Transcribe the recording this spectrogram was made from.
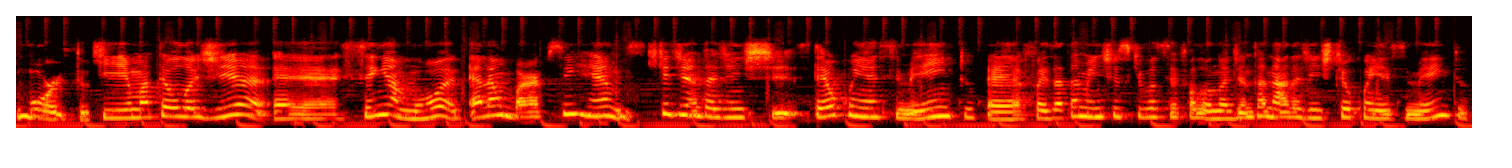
morto. Que uma teologia é, sem amor, ela é um barco sem remos. O que, que adianta a gente ter o conhecimento? É, foi exatamente isso que você falou. Não adianta nada a gente ter o conhecimento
